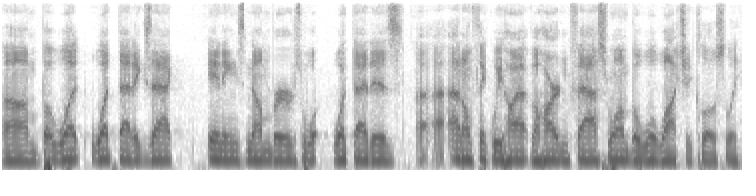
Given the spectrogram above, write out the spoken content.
um, but what what that exact innings numbers, what what that is, I, I don't think we have a hard and fast one, but we'll watch it closely.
